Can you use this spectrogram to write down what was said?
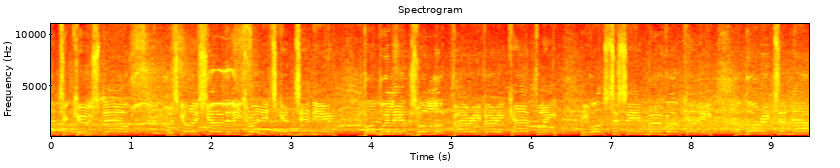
And Takoucht now has got to show that he's ready to continue. Bob Williams will look very, very carefully. He wants to see him move okay. And Warrington now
